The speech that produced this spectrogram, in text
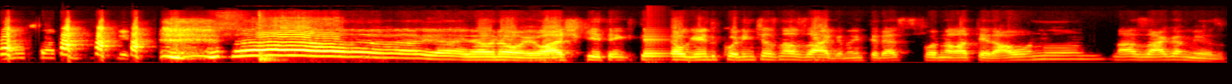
não sabe ai, não, não. Eu acho que tem que ter alguém do Corinthians na zaga. Não interessa se for na lateral ou no- na zaga mesmo.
